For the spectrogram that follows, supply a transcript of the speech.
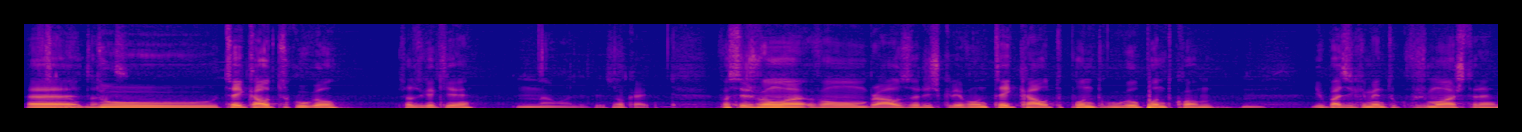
tanto. do Takeout Google. Sabes o que é que é? Não, olha, vês. Ok. Vocês vão a, vão a um browser e escrevam takeout.google.com Hum. e basicamente o que vos mostra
